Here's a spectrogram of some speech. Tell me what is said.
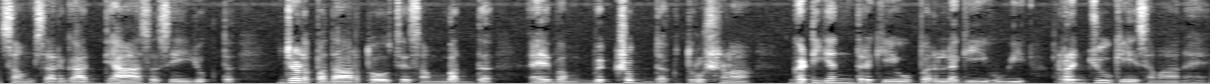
संसर्गाध्यास से युक्त जड़ पदार्थों से संबद्ध एवं विक्षुब्ध तृष्णा घटियंत्र के ऊपर लगी हुई रज्जू के समान है।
